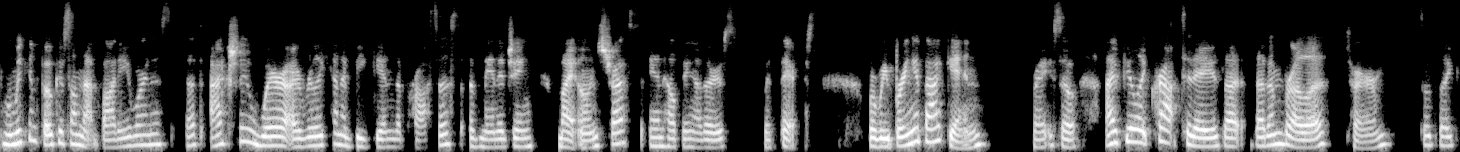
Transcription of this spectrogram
When we can focus on that body awareness that's actually where i really kind of begin the process of managing my own stress and helping others with theirs where we bring it back in right? So I feel like crap today is that that umbrella term. So it's like,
